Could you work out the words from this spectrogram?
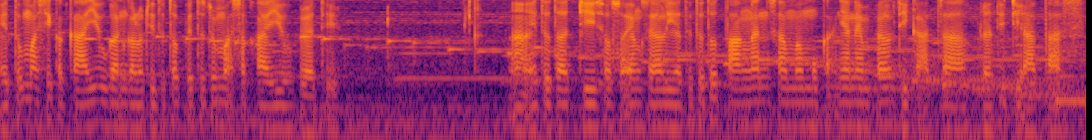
Itu masih ke kayu kan kalau ditutup itu cuma sekayu berarti nah itu tadi sosok yang saya lihat itu tuh tangan sama mukanya nempel di kaca berarti di atas.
